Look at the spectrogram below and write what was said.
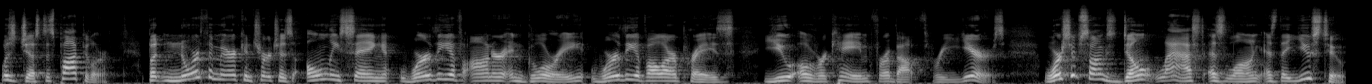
was just as popular. But North American churches only sang, Worthy of honor and glory, worthy of all our praise, you overcame for about three years. Worship songs don't last as long as they used to.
